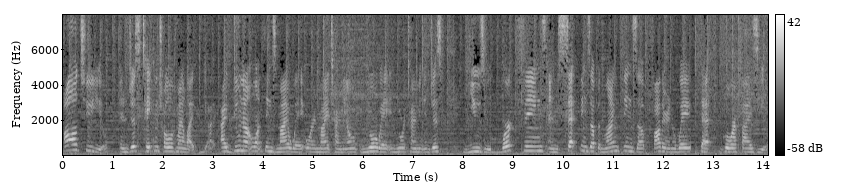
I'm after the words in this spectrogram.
all to you and just take control of my life. I, I do not want things my way or in my timing. I want them your way in your timing and just use me. Work things and set things up and line things up father in a way that glorifies you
